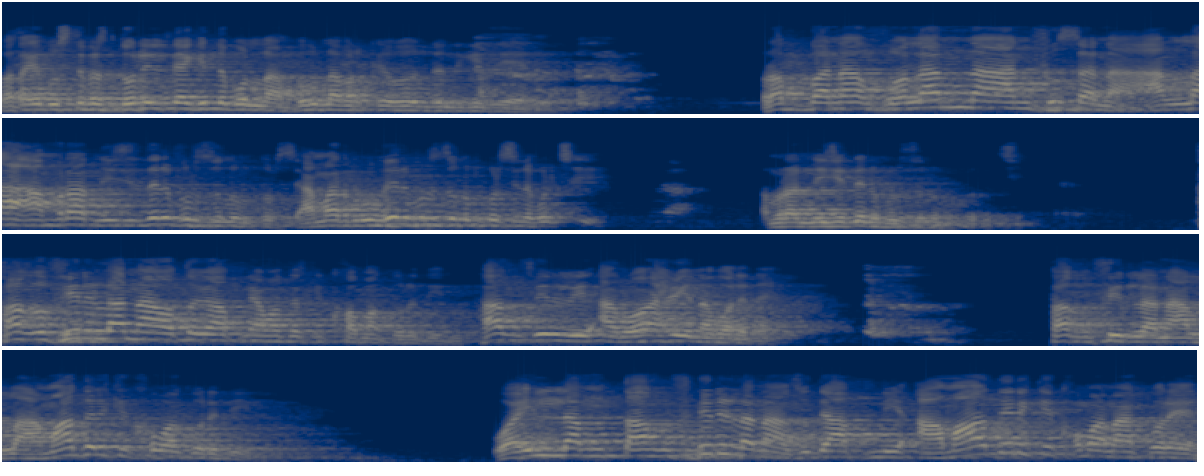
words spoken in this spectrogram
কথাকে বুঝতে পারছি? দলিল দিয়ে কিন্তু বললাম বহুল আবার কেউ দিয়ে রব্বানা গোলাম না আনফুসানা, আল্লাহ আমরা নিজেদের উপর জুলুম করছি, আমার রুহের উপর জুলুম করছি না বলছি? আমরা নিজেদের উপর জুলুম করেছি। ফাগ ফিরলা না অতএব আপনি আমাদেরকে ক্ষমা করে দিন। ফাগ ফিরলি আর ওয়াহি না বলে নাই ফাগ ফিরলা না আল্লাহ আমাদেরকে ক্ষমা করে দিন। ওয়াইল্লাম তাগ ফিরলা না যদি আপনি আমাদেরকে ক্ষমা না করেন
